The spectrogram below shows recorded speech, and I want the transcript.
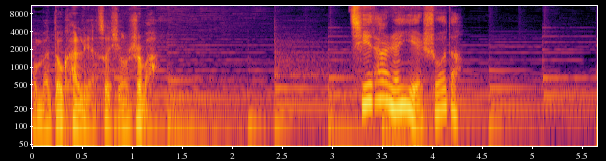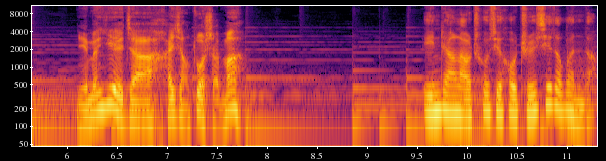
我们都看脸色行事吧。其他人也说道：“你们叶家还想做什么？”林长老出去后直接的问道：“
